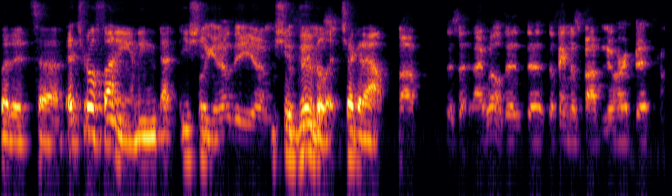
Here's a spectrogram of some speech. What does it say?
but it's uh, it's real funny. I mean, uh, you should well, you know the um, you should Google famous, it, check it out. Bob, I will the, the the famous Bob Newhart bit from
